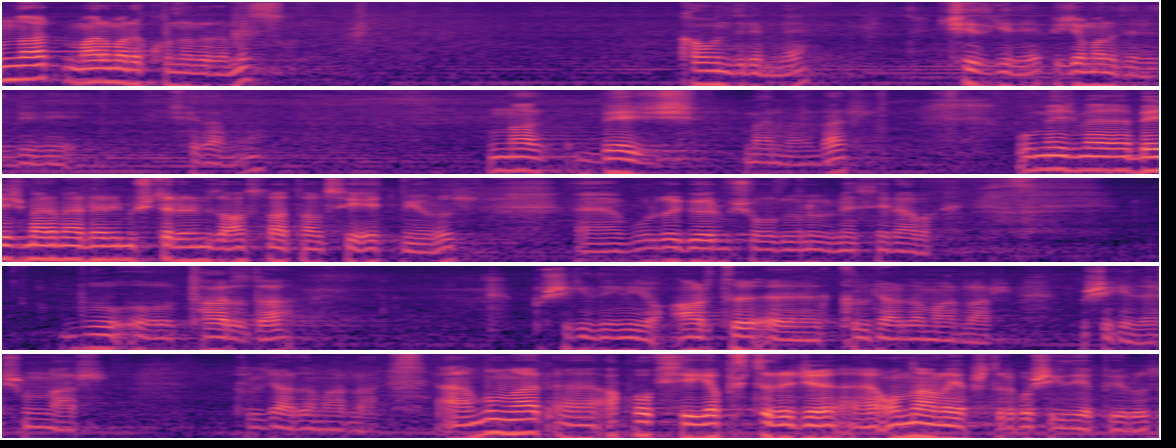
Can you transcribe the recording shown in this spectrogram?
Bunlar Marmara kurnalarımız. Kavun dilimli, çizgili, pijamalı deriz bir, bir şeyden mi? Bunlar bej mermerler. Bu mecmer, bej mermerleri müşterilerimize asla tavsiye etmiyoruz. Ee, burada görmüş olduğunuz mesela bak. Bu o, tarzda bu şekilde iniyor. Artı e, kılcal bu şekilde şunlar kılcal damarlar. Yani bunlar e, apoksi yapıştırıcı e, onlarla yapıştırıp o şekilde yapıyoruz.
